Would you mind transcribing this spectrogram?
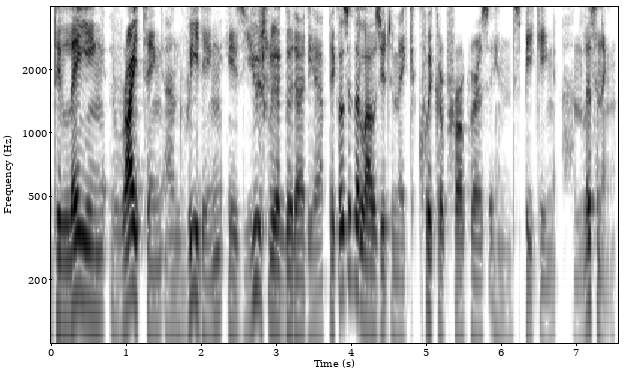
delaying writing and reading is usually a good idea because it allows you to make quicker progress in speaking and listening.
